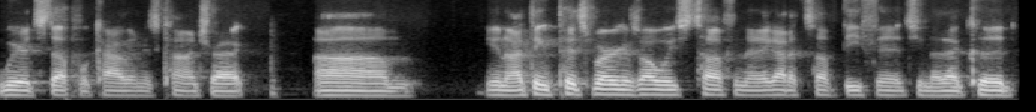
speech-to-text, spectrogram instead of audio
weird stuff with Kyler and his contract. Um, you know, I think Pittsburgh is always tough, and they got a tough defense. You know, that could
